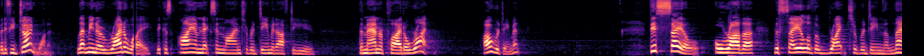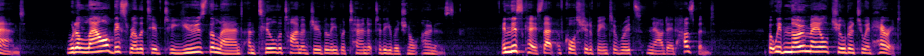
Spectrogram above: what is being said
But if you don't want it, let me know right away, because I am next in line to redeem it after you. The man replied, All right, I'll redeem it. This sale, or rather, the sale of the right to redeem the land, would allow this relative to use the land until the time of Jubilee returned it to the original owners. In this case, that, of course, should have been to Ruth's now dead husband. But with no male children to inherit,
